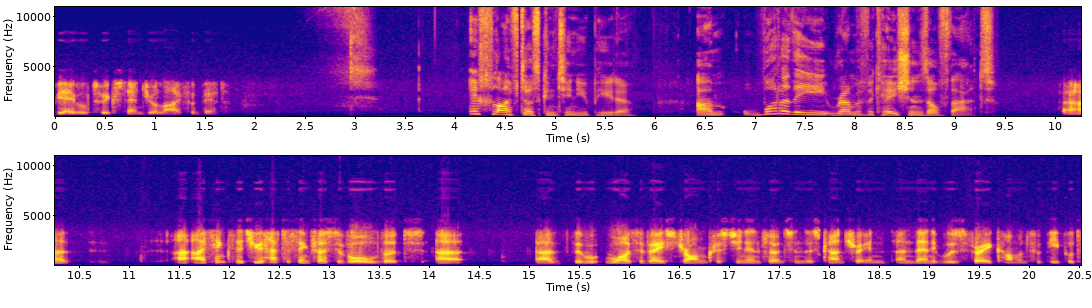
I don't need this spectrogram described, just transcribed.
be able to extend your life a bit if life does continue, Peter, um, what are the ramifications of that? Uh, I think that you have to think, first of all, that uh, uh, there was a very strong Christian influence in this country, and, and then it was very common for people to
